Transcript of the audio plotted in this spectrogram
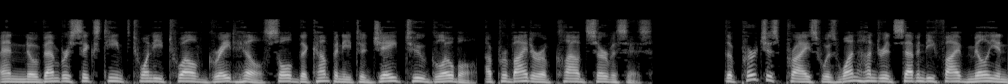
On November 16, 2012 Great Hill sold the company to J2 Global, a provider of cloud services. The purchase price was $175 million,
